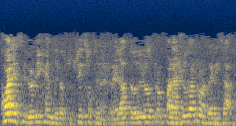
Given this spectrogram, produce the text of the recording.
cuál es el origen de los sucesos en el relato del otro para ayudarlo a revisarlo.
